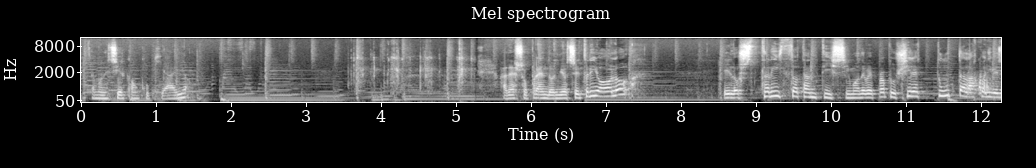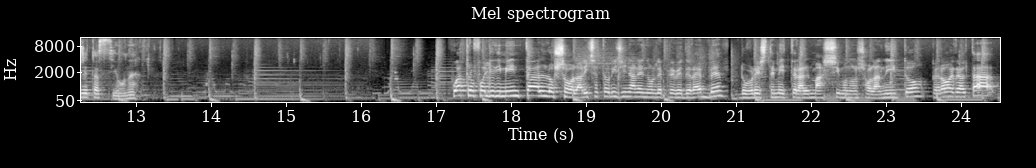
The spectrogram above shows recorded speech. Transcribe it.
Mettiamone circa un cucchiaio. Adesso prendo il mio cetriolo e lo strizzo tantissimo, deve proprio uscire tutta l'acqua di vegetazione. Quattro foglie di menta, lo so, la ricetta originale non le prevederebbe, dovreste mettere al massimo, non so, l'aneto, però in realtà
